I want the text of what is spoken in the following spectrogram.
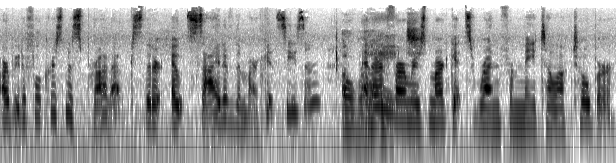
our beautiful Christmas products that are outside of the market season. Oh, And our farmers markets run from May till October.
